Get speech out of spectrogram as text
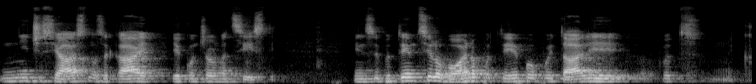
ni čest jasno, zakaj je končal na cesti. In se potem celo vojno potepal po Italiji kot nek,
